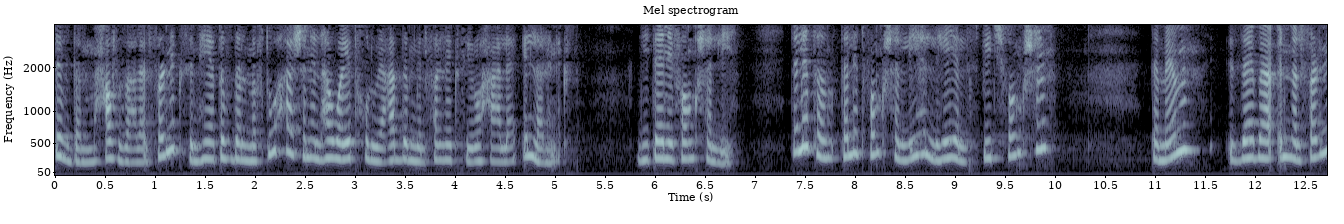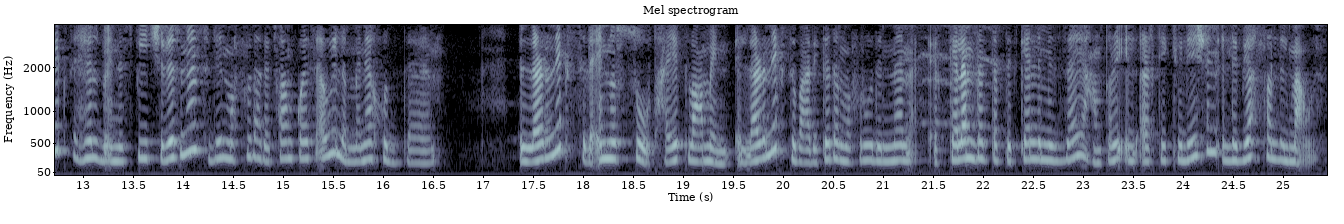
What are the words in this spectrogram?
تفضل محافظة على ال pharynx إن هي تفضل مفتوحة عشان الهواء يدخل ويعدي من ال pharynx يروح على ال larynx دي تاني function ليها. تالت تالت function ليها اللي هي ال speech function تمام؟ إزاي بقى إن ال pharynx help in speech resonance دي المفروض هتتفهم كويس قوي لما ناخد ال larynx لأن الصوت هيطلع من ال larynx وبعد كده المفروض إن أنا الكلام ده أنت بتتكلم إزاي؟ عن طريق ال articulation اللي بيحصل لل mouth.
